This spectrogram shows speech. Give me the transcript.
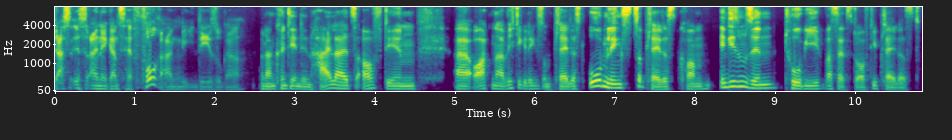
Das ist eine ganz hervorragende Idee sogar. Und dann könnt ihr in den Highlights auf dem äh, Ordner Wichtige Links und Playlist oben links zur Playlist kommen. In diesem Sinn, Tobi, was setzt du auf die Playlist?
